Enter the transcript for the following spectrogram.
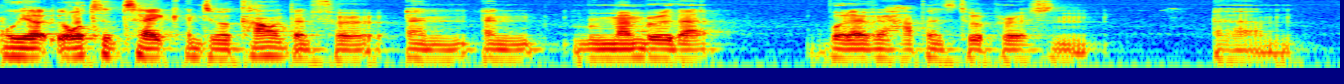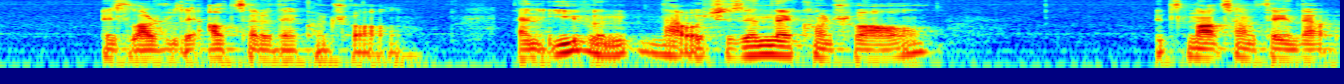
we ought to take into account and for and and remember that whatever happens to a person um, is largely outside of their control and even that which is in their control, it's not something that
